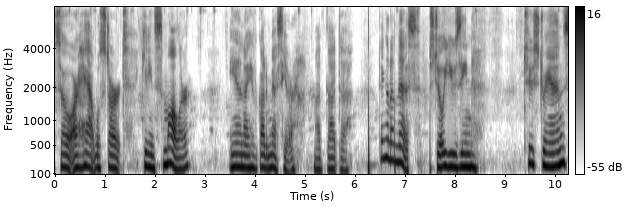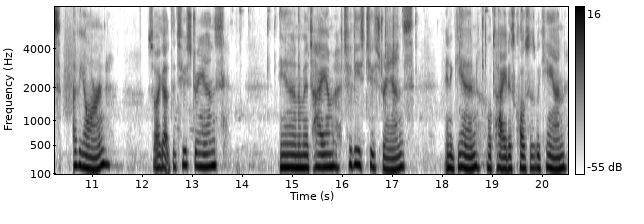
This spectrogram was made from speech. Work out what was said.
so our hat will start getting smaller and I have got a mess here. I've got a thing it a mess. Still using two strands of yarn. So I got the two strands and I'm going to tie them to these two strands and again we'll tie it as close as we can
